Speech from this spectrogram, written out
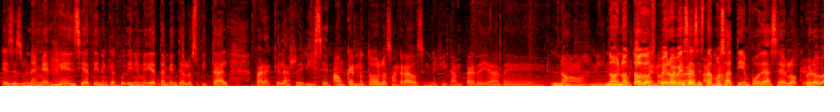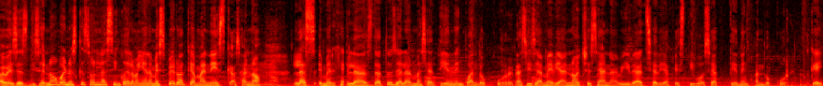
Esa es una emergencia, tienen que acudir inmediatamente al hospital para que las revisen. Aunque no todos los sangrados significan pérdida de... No, ni- no, ni no todos, menos, pero a ¿verdad? veces estamos Ajá. a tiempo de hacerlo, pero a veces dicen, no, bueno, es que son las 5 de la mañana, me espero a que amanezca. O sea, no, las emerge- las datos de alarma se atienden cuando ocurren, así sea medianoche, sea Navidad, sea día festivo, se atienden cuando ocurren, ¿ok?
